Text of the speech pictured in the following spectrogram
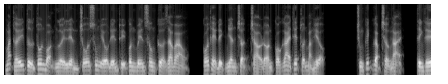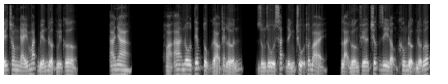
Mắt thấy từ tôn bọn người liền chỗ sung yếu đến thủy quân bến sông cửa ra vào, có thể địch nhân trận chào đón có gai thiết thuẫn bảng hiệu trung kích gặp trở ngại, tình thế trong nháy mắt biến được nguy cơ. A nha. Hỏa a nô tiếp tục gào thét lớn, dùng dù sắt đính trụ thuẫn bài, lại hướng phía trước di động không được nửa bước,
